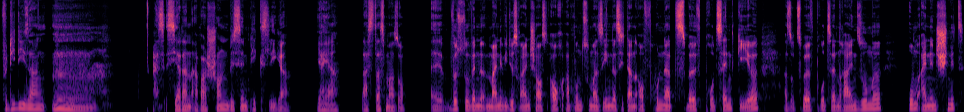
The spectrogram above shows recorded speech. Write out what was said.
für die, die sagen, mm, es ist ja dann aber schon ein bisschen pixeliger. Ja, ja, lass das mal so. Äh, wirst du, wenn du in meine Videos reinschaust, auch ab und zu mal sehen, dass ich dann auf 112 Prozent gehe, also 12 Prozent reinzoome, um einen Schnitt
